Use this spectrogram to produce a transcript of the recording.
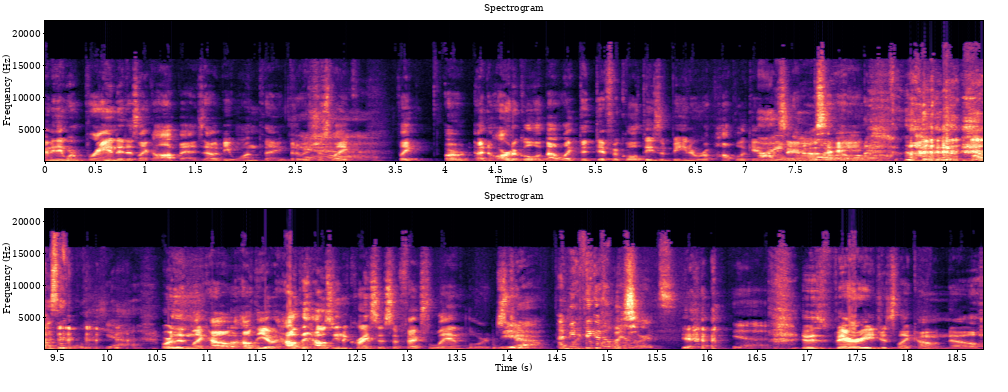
I mean they weren't branded as like op-eds. That would be one thing, but it was just like like or an article about like the difficulties of being a Republican in I San know. Jose. I was like, well, yeah. or then like how, how the how the housing crisis affects landlords Yeah. too. I mean, my think of the landlords. Yeah. Yeah. It was very just like, oh no.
